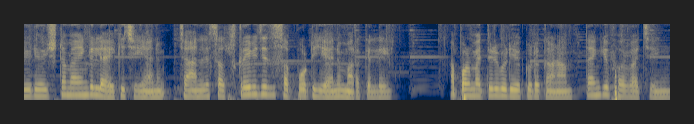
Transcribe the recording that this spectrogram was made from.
വീഡിയോ ഇഷ്ടമായെങ്കിൽ ലൈക്ക് ചെയ്യാനും ചാനൽ സബ്സ്ക്രൈബ് ചെയ്ത് സപ്പോർട്ട് ചെയ്യാനും മറക്കല്ലേ? അപ്പോൾ മറ്റൊരു വീഡിയോ കൂടെ കാണാം. താങ്ക് ഫോർ വാച്ചിങ്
